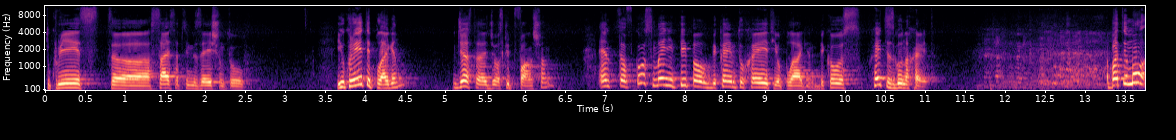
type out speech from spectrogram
to create the size optimization tool. You create a plugin, just a JavaScript function, and of course, many people became to hate your plugin because hate is gonna hate. but emo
